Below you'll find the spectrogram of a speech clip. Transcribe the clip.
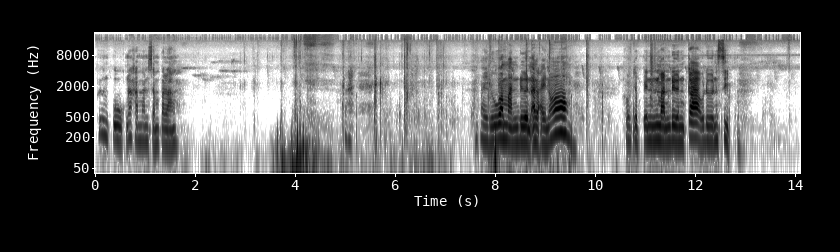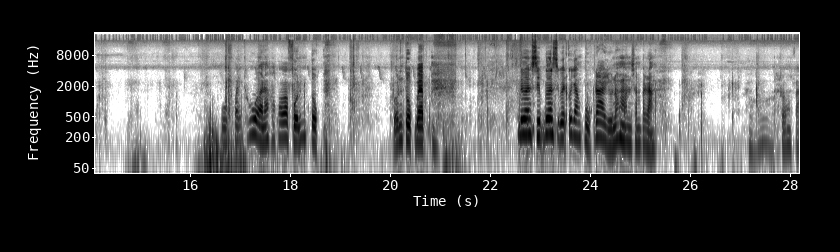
เพิ่งปลูกนะคะ มันสำปะหลังไม่รู้ว่ามันเดือนอะไรเนาะคงจะเป็นมันเดือนเก้าเดือนสิบปลูกไปทั่วนะคะ เพราะว่าฝนตก ฝนตกแบบ เดือนสิบเดือนสิบเอ็ดก็ยังปลูกได้อยู่เนาะมันสำปะหลังโอ้โหท้องฟ้า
